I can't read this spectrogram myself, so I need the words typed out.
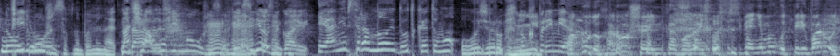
Ну, Фильм ему- ужасов напоминает. Начало да. фильма ужасов. Я серьезно говорю. И они все равно идут к этому озеру. Ну, Не, к примеру. Погода хорошая, им как бы они просто себя не могут перебороть.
